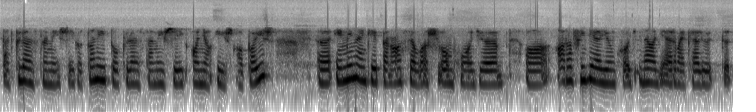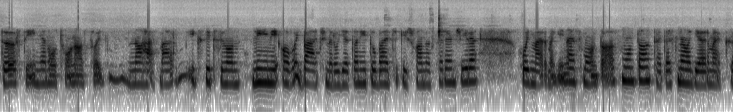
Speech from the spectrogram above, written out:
tehát külön személyiség a tanító, külön személyiség anya és apa is. Én mindenképpen azt javaslom, hogy a, arra figyeljünk, hogy ne a gyermek előtt történjen otthon az, hogy na hát már XY néni, vagy bácsi, mert ugye tanító bácsik is vannak szerencsére, hogy már megint ezt mondta, azt mondta, tehát ezt ne a gyermek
